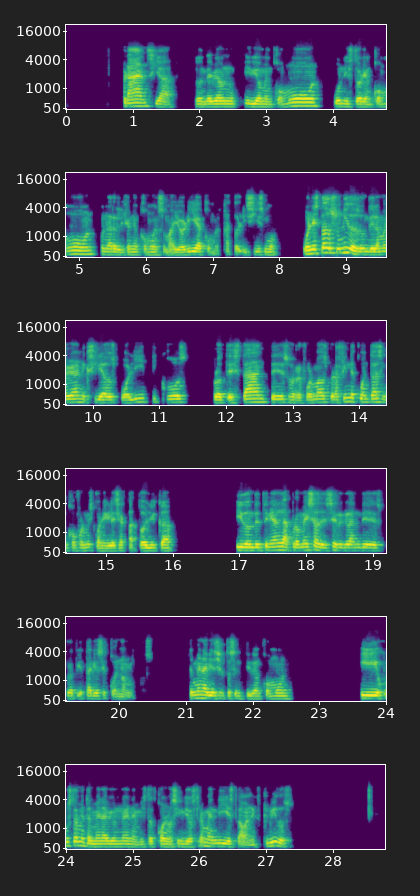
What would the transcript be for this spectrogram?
Francia, donde había un idioma en común, una historia en común, una religión en común en su mayoría, como el catolicismo, o en Estados Unidos, donde la mayoría eran exiliados políticos, protestantes o reformados, pero a fin de cuentas inconformes con la Iglesia Católica, y donde tenían la promesa de ser grandes propietarios económicos. También había cierto sentido en común. Y justamente también había una enemistad con los indios tremendi y estaban excluidos.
